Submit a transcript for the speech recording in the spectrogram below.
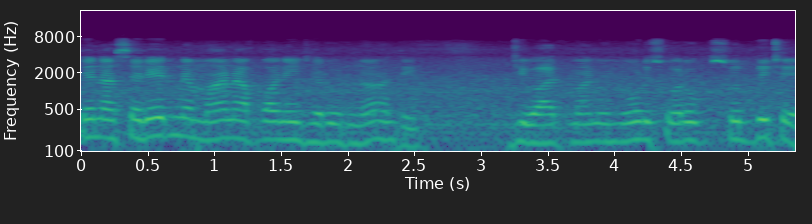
તેના શરીરને માન આપવાની જરૂર ન હતી. જીવાત્માનું મૂળ સ્વરૂપ શુદ્ધ છે.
